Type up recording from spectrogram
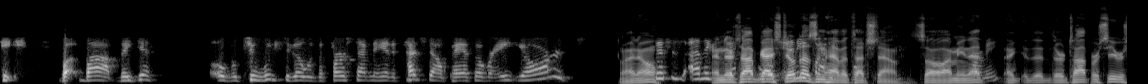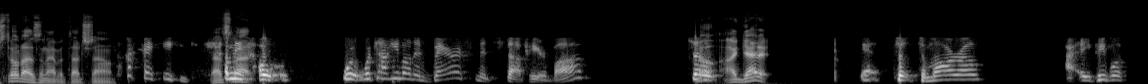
He, but Bob, they just over two weeks ago was the first time they had a touchdown pass over eight yards. I know. This is unacceptable. And their top guy still doesn't have a touchdown. So I mean that uh, their top receiver still doesn't have a touchdown. Right. That's I mean, not. oh, we're, we're talking about embarrassment stuff here, Bob. So No, I get it. Yeah. So tomorrow, I, people,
